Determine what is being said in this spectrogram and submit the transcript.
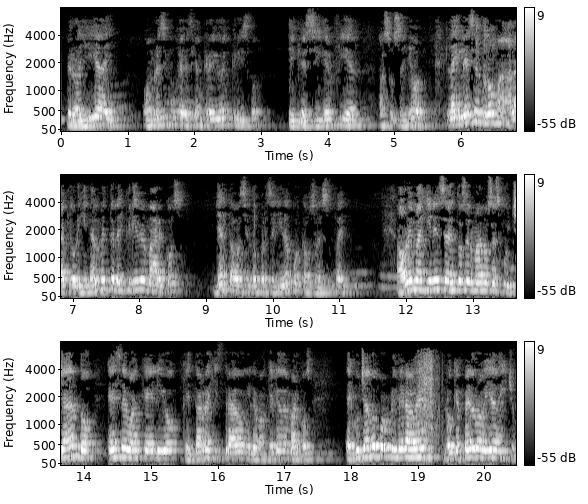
Pero allí hay hombres y mujeres que han creído en Cristo y que siguen fiel a su Señor. La iglesia en Roma, a la que originalmente le escribe Marcos, ya estaba siendo perseguida por causa de su fe. Ahora imagínense a estos hermanos escuchando ese evangelio que está registrado en el evangelio de Marcos, escuchando por primera vez lo que Pedro había dicho,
